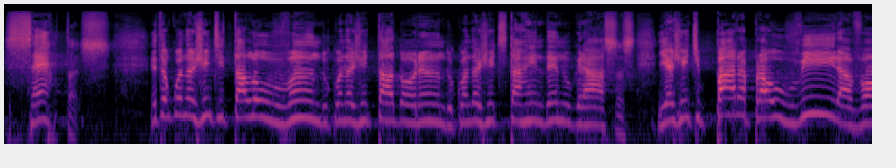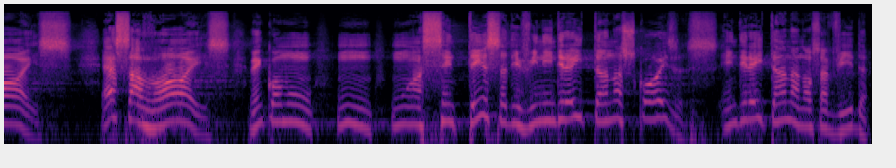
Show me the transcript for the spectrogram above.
certas. Então, quando a gente está louvando, quando a gente está adorando, quando a gente está rendendo graças, e a gente para para ouvir a voz, essa voz vem como um, um, uma sentença divina endireitando as coisas, endireitando a nossa vida,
